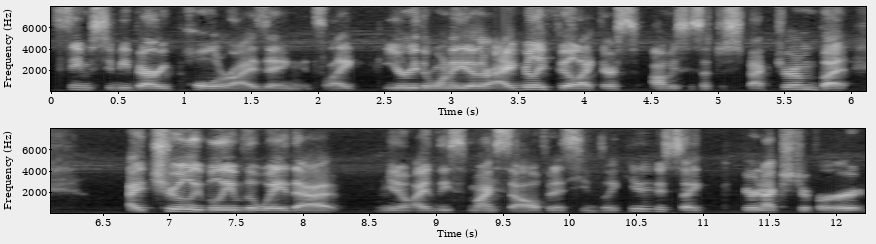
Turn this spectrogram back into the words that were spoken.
seems to be very polarizing. It's like you're either one or the other. I really feel like there's obviously such a spectrum, but I truly believe the way that, you know, at least myself, and it seems like you, it's like you're an extrovert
